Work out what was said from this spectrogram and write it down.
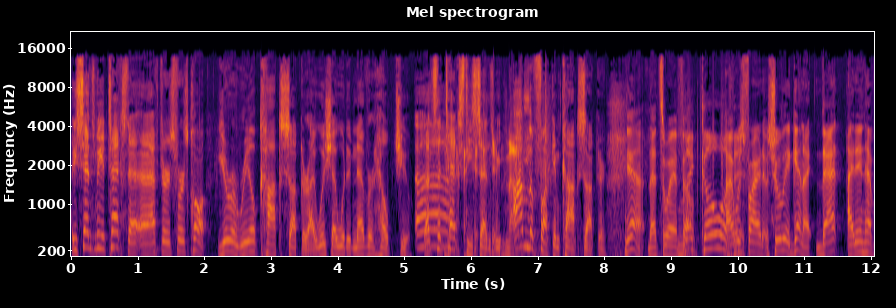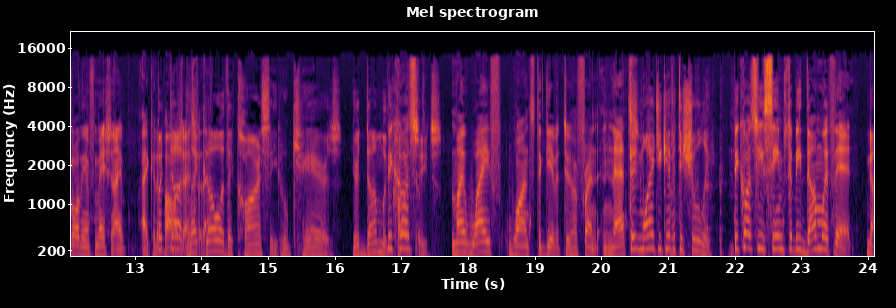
He sends me a text uh, after his first call. You're a real cocksucker. I wish I would have never helped you. That's the text he sends me. Nice. I'm the fucking cocksucker. Yeah, that's the way I felt. Let go of I was fired. Shuli, again, I, that I didn't have all the information. I I could But apologize Doug, for let go of the car seat. Who cares? You're done with Because car seats. my wife wants to give it to her friend, and that's Then why'd you give it to Shuli? because he seems to be done with it. No,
